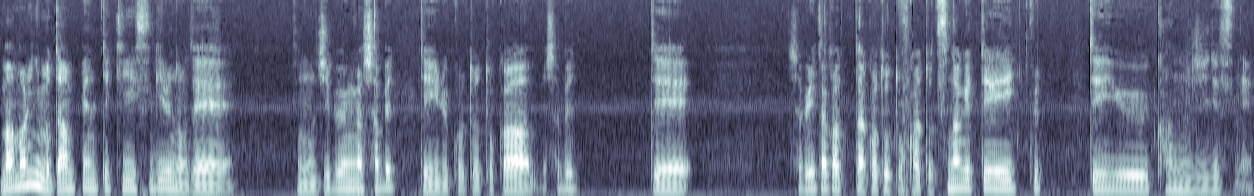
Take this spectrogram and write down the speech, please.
まあ、あまりにも断片的すぎるので、その自分が喋っていることとか、喋って、喋りたかったこととかとつなげていくっていう感じですね。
